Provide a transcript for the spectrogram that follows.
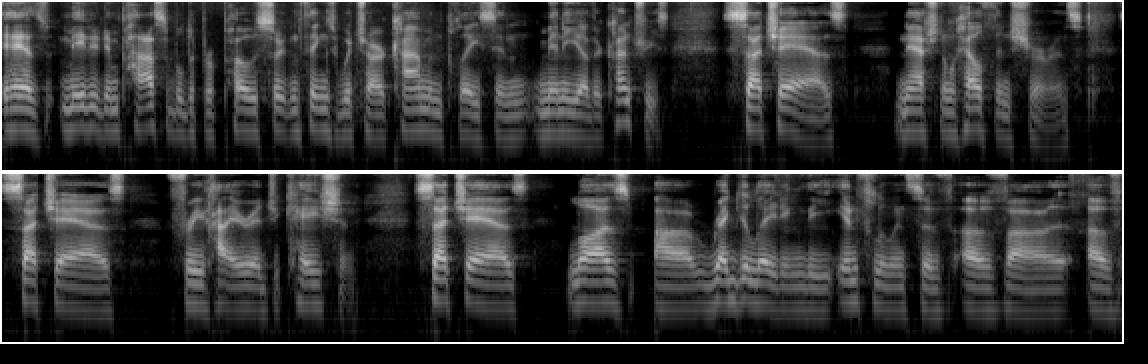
has made it impossible to propose certain things which are commonplace in many other countries, such as national health insurance, such as free higher education, such as laws uh, regulating the influence of, of, uh, of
